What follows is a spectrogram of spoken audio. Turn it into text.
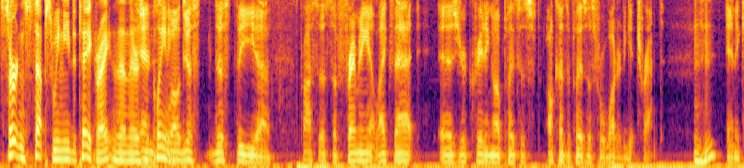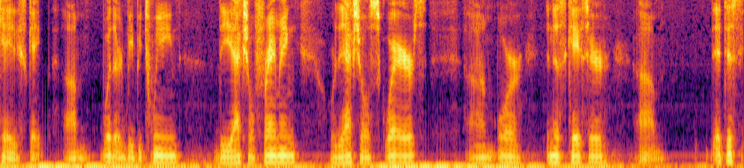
certain steps we need to take, right? And then there's and, the cleaning. Well, just just the uh, process of framing it like that is you're creating all places, all kinds of places for water to get trapped mm-hmm. and it can't escape, um, whether it be between the actual framing or the actual squares, um, or in this case here, um, it just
